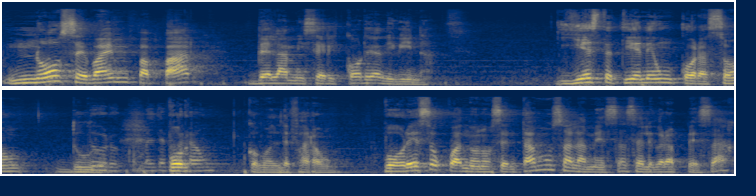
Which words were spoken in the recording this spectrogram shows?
no se va a empapar de la misericordia divina. Y este tiene un corazón duro. Duro, como el de Por- Faraón. Como el de Faraón. Por eso cuando nos sentamos a la mesa a celebrar Pesaj,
